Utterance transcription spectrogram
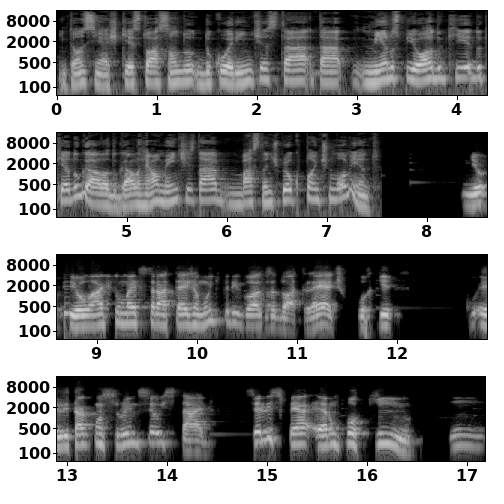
Então, assim, acho que a situação do, do Corinthians está tá menos pior do que, do que a do Galo. A do Galo realmente está bastante preocupante no momento. eu, eu acho uma estratégia muito perigosa do Atlético, porque ele está construindo seu estádio. Se ele espera um pouquinho, um,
